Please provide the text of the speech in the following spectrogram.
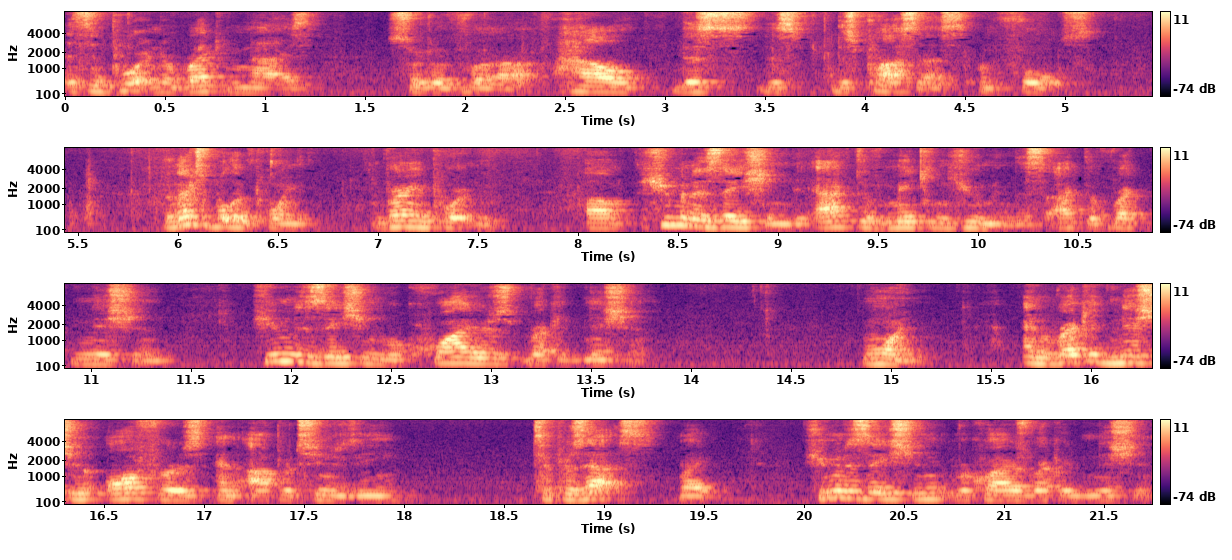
it's important to recognize sort of uh, how this, this, this process unfolds. The next bullet point, very important, um, humanization, the act of making human, this act of recognition. Humanization requires recognition. One, and recognition offers an opportunity to possess, right? Humanization requires recognition.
